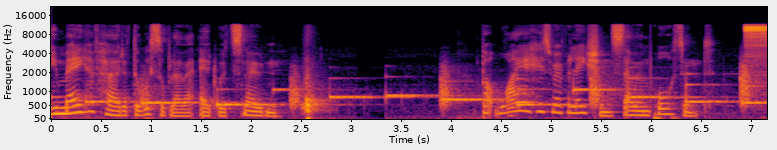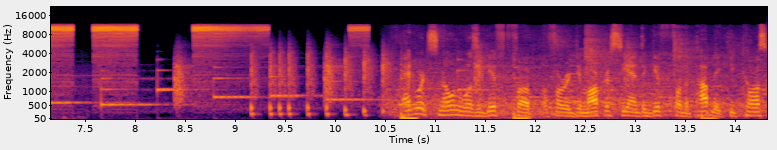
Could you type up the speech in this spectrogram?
You may have heard of the whistleblower Edward Snowden. But why are his revelations so important? Edward Snowden was a gift for, for a democracy and a gift for the public because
